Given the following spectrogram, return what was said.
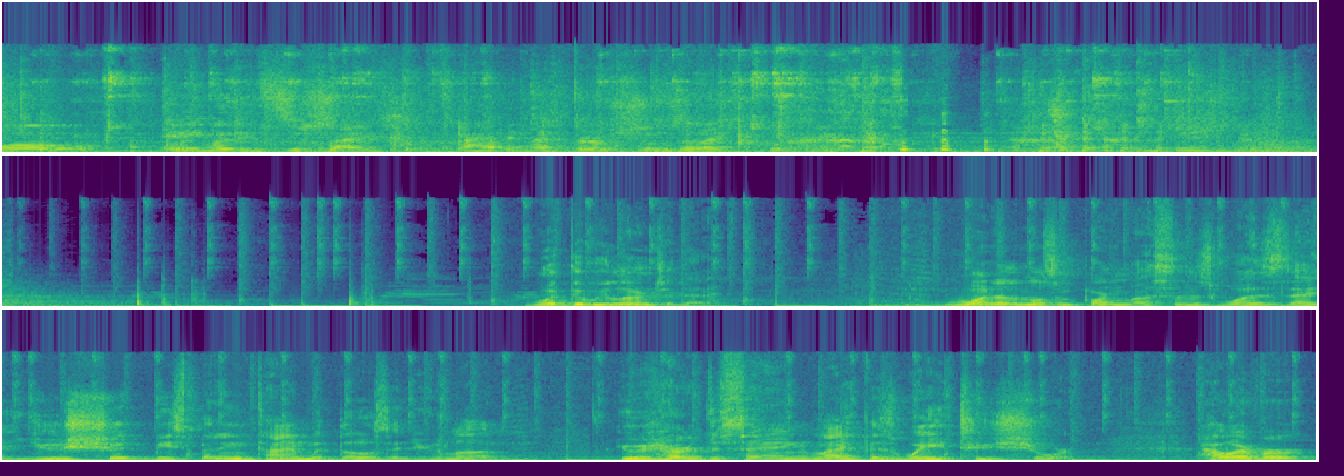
Whoa. Anybody's your size. I have a nice pair of shoes that I can go. What did we learn today? One of the most important lessons was that you should be spending time with those that you love. You heard the saying, life is way too short. However,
